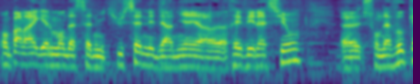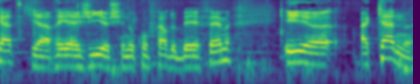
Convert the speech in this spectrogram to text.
On parlera également d'Assad Mikhoussen, les dernières euh, révélations, Euh, son avocate qui a réagi chez nos confrères de BFM et euh, à Cannes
